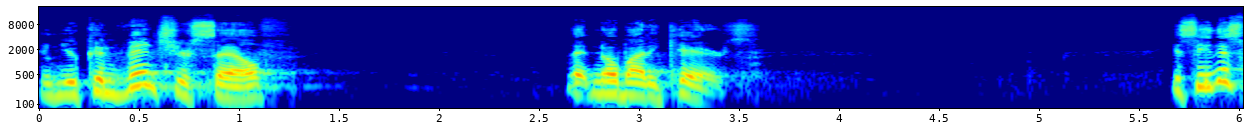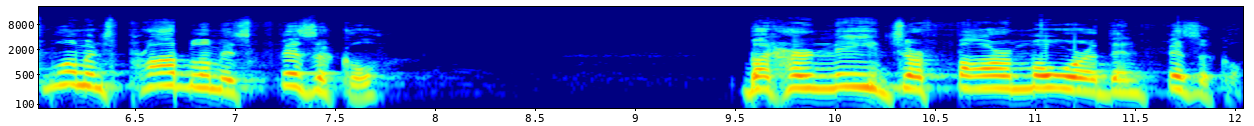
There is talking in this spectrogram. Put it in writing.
And you convince yourself that nobody cares. You see, this woman's problem is physical, but her needs are far more than physical.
